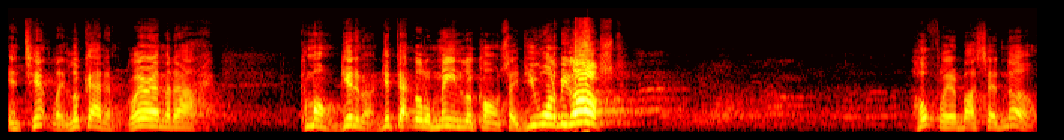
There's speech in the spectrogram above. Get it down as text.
intently. Look at him. Glare at him in the eye. Come on, get him. Get that little mean look on. Say, Do you want to be lost? Hopefully, everybody said no.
